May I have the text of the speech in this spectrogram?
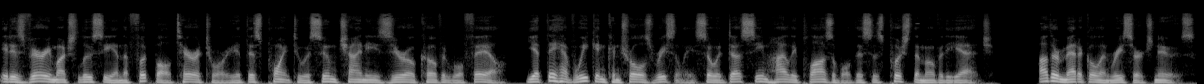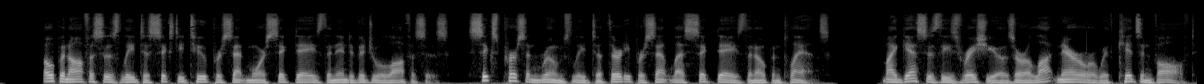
It is very much Lucy and the football territory at this point to assume Chinese zero COVID will fail, yet they have weakened controls recently, so it does seem highly plausible this has pushed them over the edge. Other medical and research news. Open offices lead to 62% more sick days than individual offices. Six person rooms lead to 30% less sick days than open plans. My guess is these ratios are a lot narrower with kids involved,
